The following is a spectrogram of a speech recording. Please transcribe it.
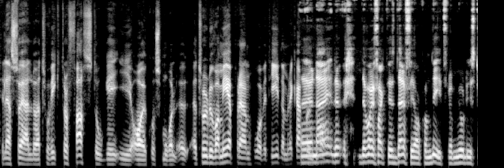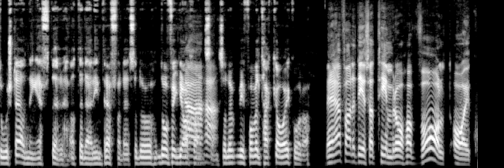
till SHL och jag tror Viktor Fast stod i, i AIKs mål. Jag tror du var med på den HV-tiden, men det kanske eh, Nej, det, det, var ju faktiskt därför jag kom dit, för de gjorde ju storställning efter att det där inträffade. Så då, då fick jag Aha. chansen. Så då, vi får väl tacka AIK då. Men i det här fallet är det så att Timrå har valt AIK.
